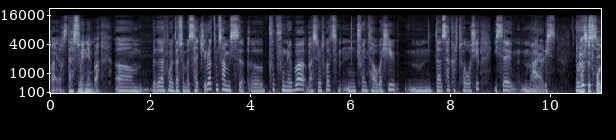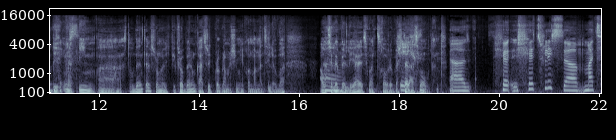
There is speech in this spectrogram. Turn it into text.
ხა ეს დასვენება. აა რა თქმა უნდა დასვენება საჭიროა, თუმცა ამის ფუფუნება, ასე ვთქვათ, ჩვენ თაობაში და საქართველოში ისე არ არის. როგორც ასე ხოდი იმ სტუდენტებს, რომლებიც ფიქრობენ, რომ გასრით პროგრამაში მიიღონ მონაწილეობა, აუცილებელია ეს მათ ცხოვრებაში და რას მოუტანთ? შეცვლის მათ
